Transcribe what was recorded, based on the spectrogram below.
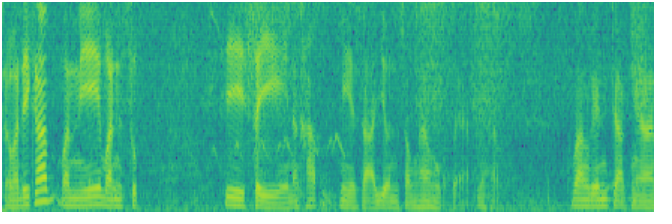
สวัสดีครับ วันนี้วันศุกร์ที่ 4 นะครับ เมษายน 2568 นะครับวางเว้นจากงาน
